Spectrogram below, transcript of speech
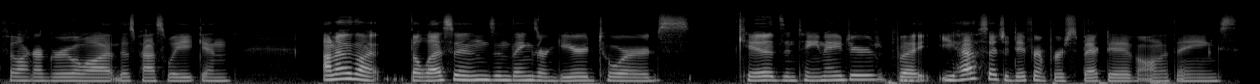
feel like I grew a lot this past week and I know that the lessons and things are geared towards kids and teenagers, but you have such a different perspective on the things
